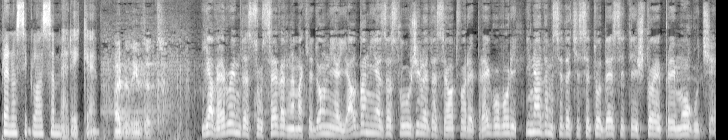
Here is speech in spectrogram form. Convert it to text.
prenosi glas Amerike. I believe that Ja verujem da su Severna Makedonija i Albanija zaslužile da se otvore pregovori i nadam se da će se to desiti što je pre moguće.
